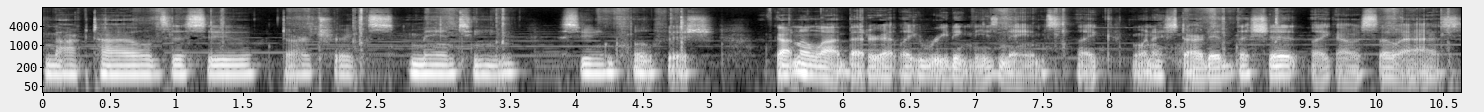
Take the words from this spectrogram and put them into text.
Noctile, Zissou, Dartrix, Mantine, Shooting Qwilfish. Gotten a lot better at like reading these names. Like when I started the shit, like I was so ass.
